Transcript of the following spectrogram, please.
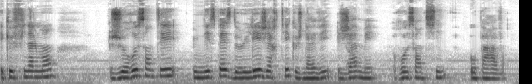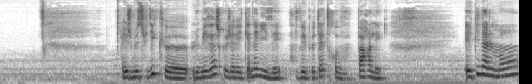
Et que finalement, je ressentais une espèce de légèreté que je n'avais jamais ressentie auparavant. Et je me suis dit que le message que j'avais canalisé pouvait peut-être vous parler. Et finalement,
